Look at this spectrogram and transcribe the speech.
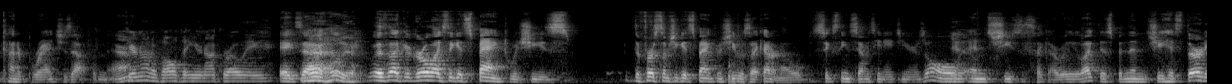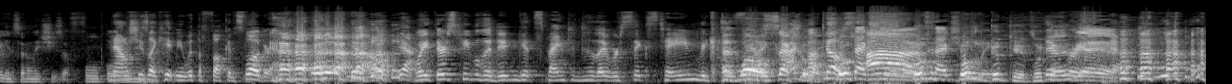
kind of branches out from there. If you're not evolving, you're not growing. Exactly. Yeah, hell yeah. It's like a girl likes to get spanked when she's the first time she gets spanked when she was like I don't know 16, 17, 18 years old, Yeah. and she's just like I really like this. But then she hits thirty, and suddenly she's a full. Now she's like, hit me with the fucking slugger. you know? Yeah. Wait, there's people that didn't get spanked until they were 16 because Well, like, sexually. I- No, Those- sexually. Ah, Those are, sexually. those are the good kids, okay? Different. Yeah, yeah.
